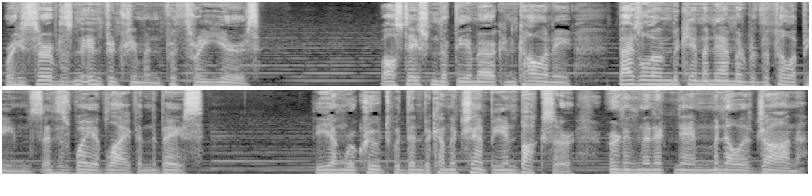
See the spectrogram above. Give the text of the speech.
where he served as an infantryman for three years. While stationed at the American colony, Basilone became enamored with the Philippines and his way of life in the base. The young recruit would then become a champion boxer, earning the nickname Manila John.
